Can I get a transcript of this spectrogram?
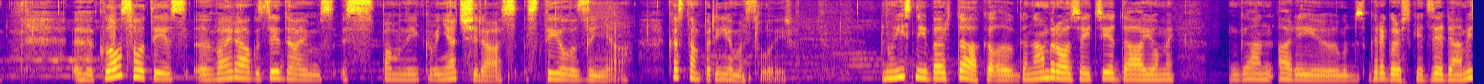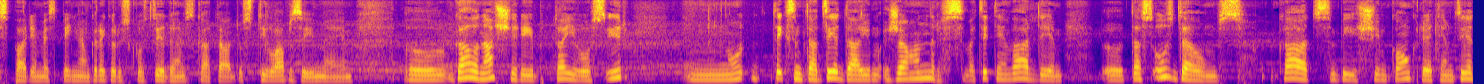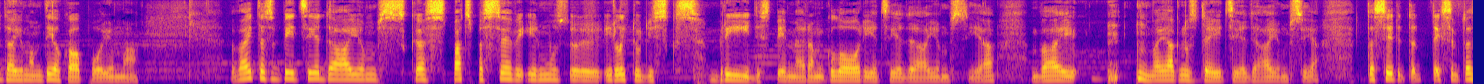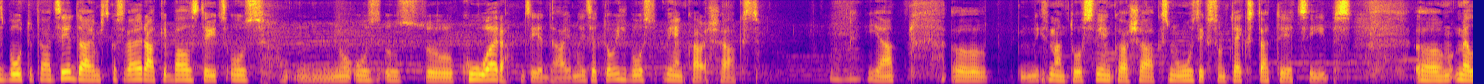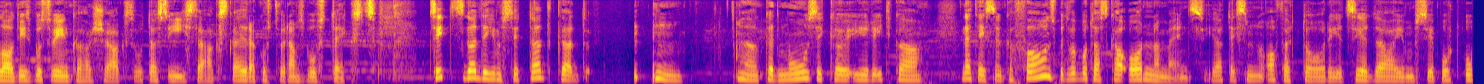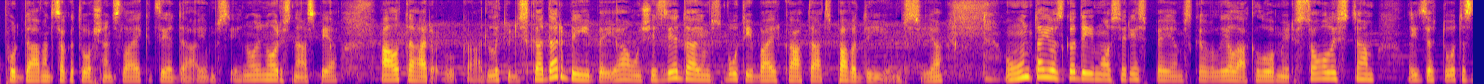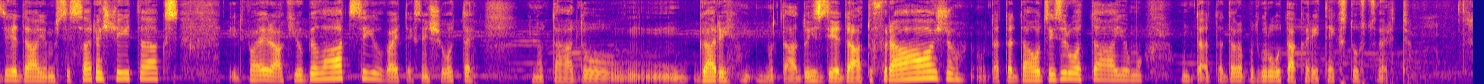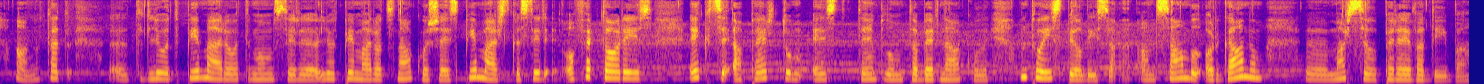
Eh, klausoties eh, vairākus dziedājumus, es pamanīju, ka viņi atšķirās stila ziņā. Kas tam par iemeslu ir? Nu, īstenībā ir tā, ka gan ambrozija dziedājumi, gan arī gregoriskie dziedājumi vispār, ja mēs pieņemam gregoriskos dziedājumus kā tādu stila apzīmējumu, galvenā atšķirība tajos ir, nu, teiksim, tā dziedājuma žanrs, vai citiem vārdiem, uh, tas uzdevums, kāds bija šim konkrētiem dziedājumam dievkalpojumā. Vai tas bija dziedājums, kas pats par sevi ir, muz, uh, ir liturģisks brīdis, piemēram, glorija dziedājums, ja? vai, vai agnus deja dziedājums. Ja? Tas, ir, teiksim, tas būtu tāds dziedājums, kas vairāk ir balstīts uz, nu, uz, uz uh, kora dziedājumu. Līdz ar to viņš būs vienkāršāks. Mhm. Jā, uh, izmantos vienkāršākas mūzikas un teksta attiecības. Uh, melodijas būs vienkāršākas, tas īsāks, skaidrāk uztverams būs teksts. Cits gadījums ir tad, kad, kad mūzika ir it kā neteiksim, ka fons, bet varbūt tās kā ornaments, ja, teiksim, no ofertorija dziedājums, ja upurdāvana sagatavošanas laika dziedājums, ja no, norisinās pie altāra kāda liturģiskā darbība, ja, un šis dziedājums būtībā ir kā tāds pavadījums, ja. Un tajos gadījumos ir iespējams, ka lielāka loma ir solistam, līdz ar to tas dziedājums ir sarežģītāks, ir vairāk jubilāciju vai, teiksim, šo te nu, tādu gari, nu, tādu izdziedātu frāžu, nu, tad, tad daudz izrotājumu, un tad, tad varbūt grūtāk arī tekstu uztvert. Ah, nu tad, tad ļoti piemēroti mums ir ļoti piemērots nākošais piemērs, kas ir ofertorijas ekce apertum est templum tabernākuli, un to izpildīs ansamblu orgānum Marsela Perē vadībā.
